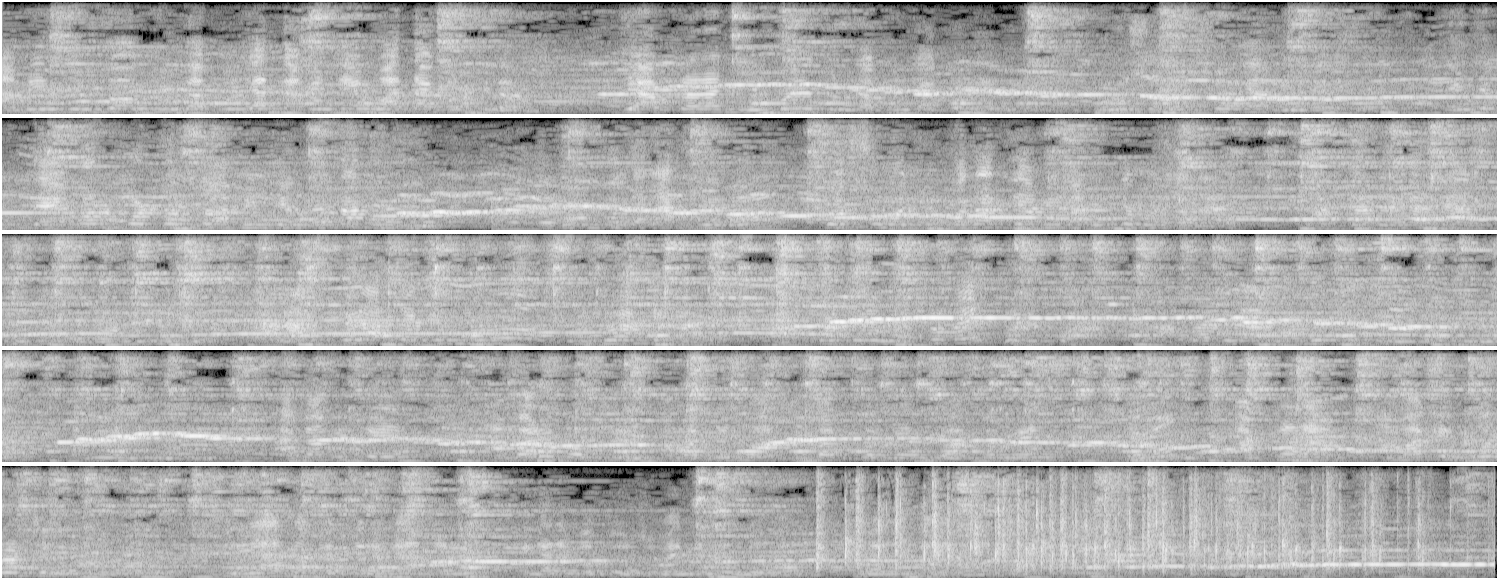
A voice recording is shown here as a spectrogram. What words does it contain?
আমি দুর্গা দুর্গা পূজাতে আমি যে ওয়াদা করছিলাম যে আপনারা নির্ভয়ে দুর্গা পূজা করেন, কোনো সমস্যাকে আমি এখন পর্যন্ত আমি যে কথা বলি, এবং কথা রাখছি এবং সবসময় কথা দিয়ে আমি বাড়িতে বসে না নাই আপনাদের উৎসবে আপনাদের আমাদেরকে আগামীতে আবারও বলছি আমার জন্য আশীর্বাদ করবেন দোয়া করবেন এবং আপনারা আমাকে বড় ছেলে মনে করবেন সেই আশা ব্যক্ত রেখে আমি এখানে বলতে সবাইকে ধন্যবাদ। সবাইকে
